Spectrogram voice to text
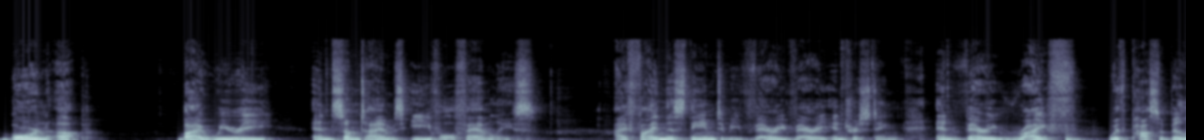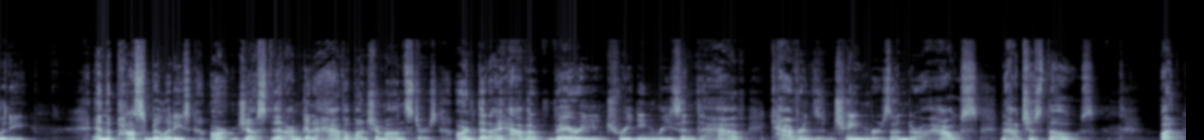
borne up by weary and sometimes evil families. I find this theme to be very, very interesting and very rife with possibility. And the possibilities aren't just that I'm going to have a bunch of monsters, aren't that I have a very intriguing reason to have caverns and chambers under a house. Not just those, but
